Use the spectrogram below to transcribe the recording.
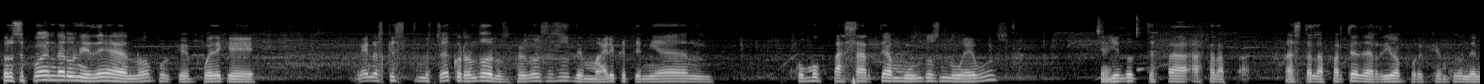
pero se pueden dar una idea, ¿no? Porque puede que, bueno, es que me estoy acordando de los juegos esos de Mario que tenían cómo pasarte a mundos nuevos, Sí. yéndote hasta, hasta la hasta la parte de arriba, por ejemplo, en el,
